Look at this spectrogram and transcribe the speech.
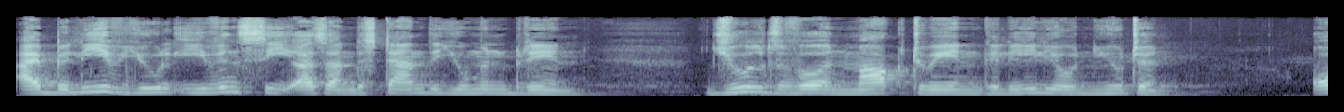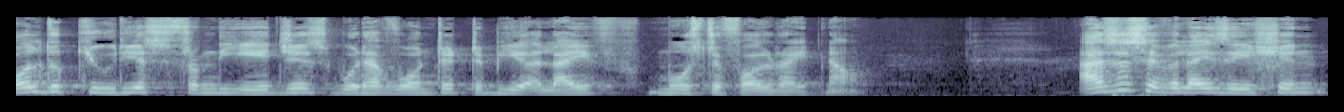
I believe you'll even see us understand the human brain. Jules Verne, Mark Twain, Galileo, Newton. All the curious from the ages would have wanted to be alive most of all right now. As a civilization,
